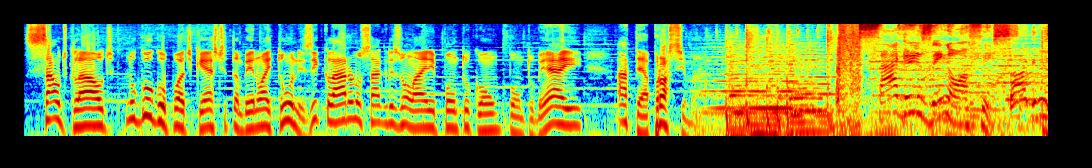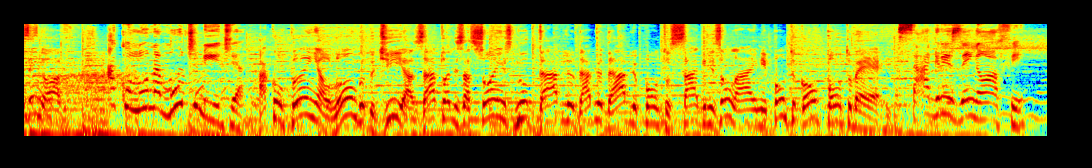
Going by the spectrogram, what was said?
SoundCloud, no Google Podcast e também no iTunes e claro no sagresonline.com.br. Até a próxima. Sagres em Off. Sagres em Off. A coluna multimídia. Acompanhe ao longo do dia as atualizações no www.sagresonline.com.br. Sagres em Off.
